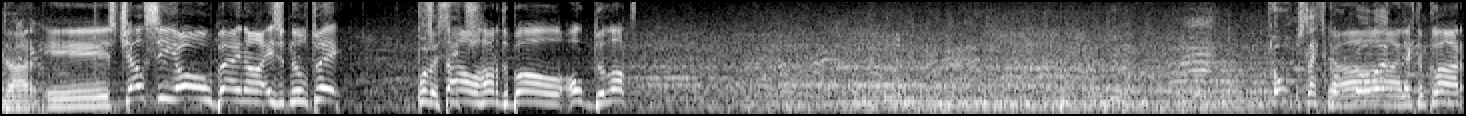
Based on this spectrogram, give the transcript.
Daar is Chelsea. Oh, bijna is het 0-2. Pulisic. Staalharde bal op de lat. Oh, slechte controle. Ja, hij legt hem klaar.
